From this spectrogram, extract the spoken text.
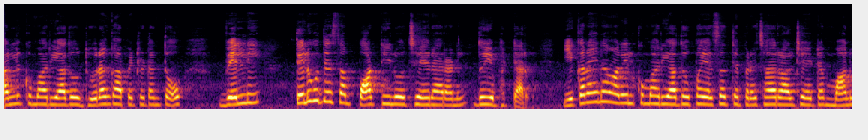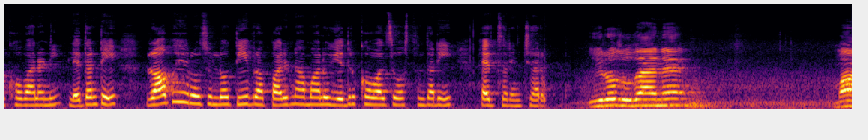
అనిల్ కుమార్ యాదవ్ దూరంగా పెట్టడంతో వెళ్ళి తెలుగుదేశం పార్టీలో చేరారని దుయ్యబట్టారు. ఇకనైనా అనిల్ కుమార్ యాదవ్పై అసత్య ప్రచారాలు చేయటం మానుకోవాలని లేదంటే రాబోయే రోజుల్లో తీవ్ర పరిణామాలు ఎదుర్కోవాల్సి వస్తుందని హెచ్చరించారు. ఈరోజు ఉదయాన్నే మా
